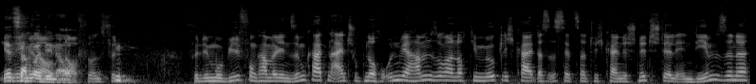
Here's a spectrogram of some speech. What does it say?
Jetzt nee, haben genau, wir den genau. auch. Für uns, für, für den Mobilfunk haben wir den SIM-Karteneinschub noch und wir haben sogar noch die Möglichkeit, das ist jetzt natürlich keine Schnittstelle in dem Sinne,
